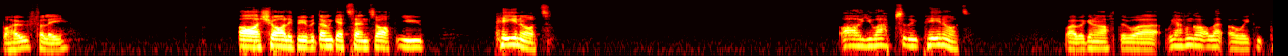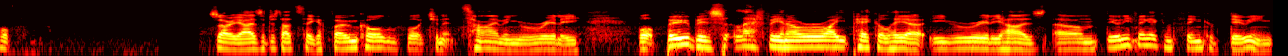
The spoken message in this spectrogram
But hopefully... Oh, Charlie Boober, don't get sent off, you peanut. Oh, you absolute peanut. Right, we're going to have to... Uh, we haven't got a... let. oh, we can put... Sorry guys, I just had to take a phone call. Unfortunate timing, really. But Boob is left me in a right pickle here. He really has. Um, the only thing I can think of doing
